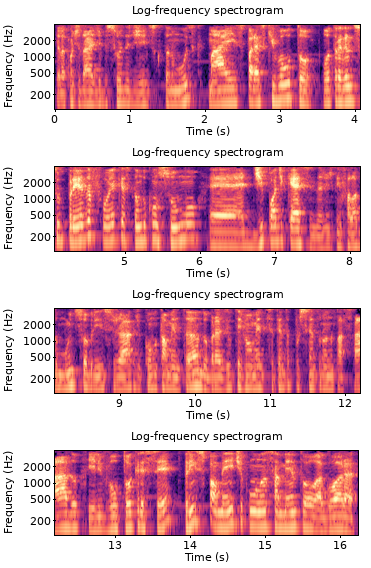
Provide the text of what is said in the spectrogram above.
Pela quantidade absurda de gente escutando música, mas parece que voltou. Outra grande surpresa foi a questão do consumo é, de podcasts, né? A gente tem falado muito sobre isso já, de como está aumentando. O Brasil teve um aumento de 70% no ano passado, ele voltou a crescer, principalmente com o lançamento agora.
